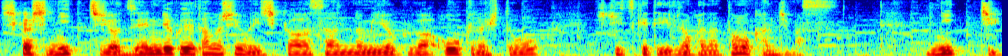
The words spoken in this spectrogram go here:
しかしニッチを全力で楽しむ石川さんの魅力が多くの人を引きつけているのかなとも感じます。ニッチ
